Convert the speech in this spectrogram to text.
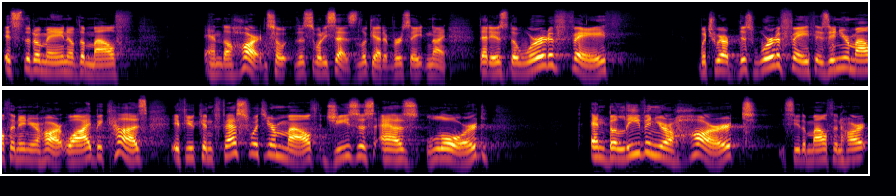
It's the domain of the mouth and the heart. So this is what he says. Look at it, verse 8 and 9. That is, the word of faith, which we are, this word of faith is in your mouth and in your heart. Why? Because if you confess with your mouth Jesus as Lord and believe in your heart, you see the mouth and heart,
